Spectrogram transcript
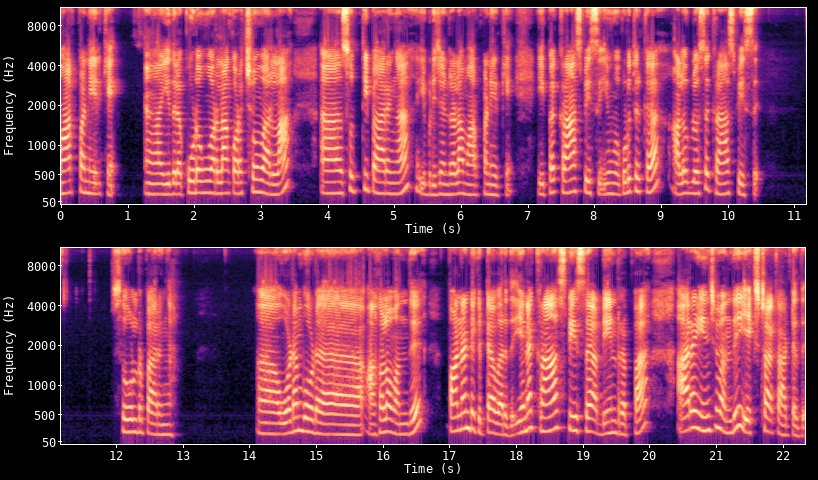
மார்க் பண்ணியிருக்கேன். இதில் கூடவும் வரலாம் குறைச்சும் வரலாம். சுற்றி பாருங்க. இப்படி ஜென்ரலாக மார்க் பண்ணியிருக்கேன். இப்போ கிராஸ் பீஸு இவங்க கொடுத்துருக்க அளவு ப்ளவுஸு கிராஸ் பீஸு ஷோல்ட்ரு பாருங்க. உடம்போட அகலம் வந்து பன்னெண்டு கிட்ட வருது. ஏன்னா கிராஸ் பீஸு அப்படின்றப்ப அரை இன்ச்சு வந்து எக்ஸ்ட்ரா காட்டுது.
